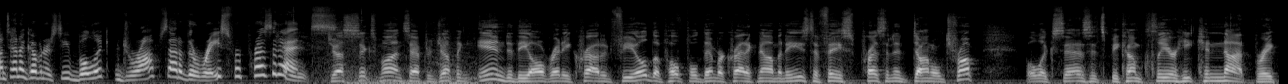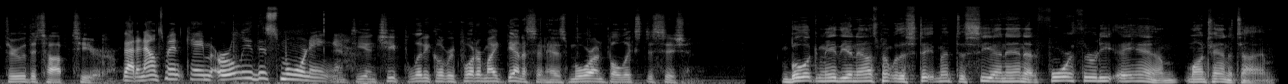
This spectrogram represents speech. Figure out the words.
Montana Governor Steve Bullock drops out of the race for president. Just six months after jumping into the already crowded field of hopeful Democratic nominees to face President Donald Trump, Bullock says it's become clear he cannot break through the top tier. That announcement came early this morning. MTN chief political reporter Mike Dennison has more on Bullock's decision. Bullock made the announcement with a statement to CNN at 4:30 a.m. Montana time.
